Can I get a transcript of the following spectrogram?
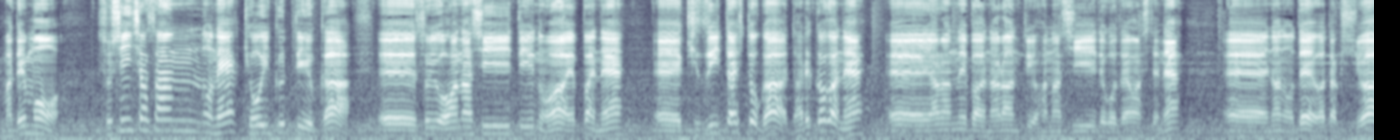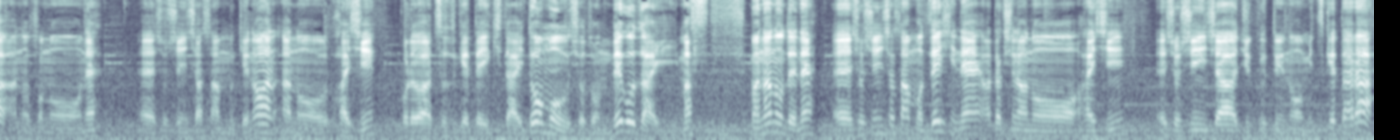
まあでも、初心者さんのね、教育っていうか、えー、そういうお話っていうのは、やっぱりね、えー、気づいた人が、誰かがね、えー、やらねばならんという話でございましてね。えなので、私は、あの、そのね、え初心者さん向けの、あの、配信、これは続けていきたいと思う所存でございます。まあ、なのでね、え初心者さんもぜひね、私のあの、配信、え初心者塾というのを見つけたら、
